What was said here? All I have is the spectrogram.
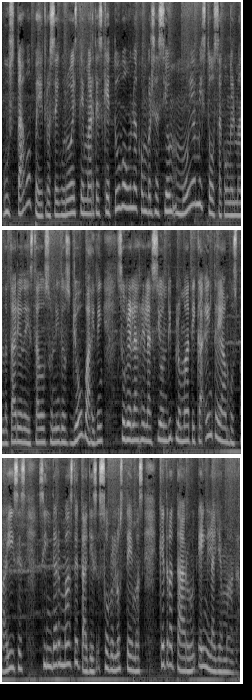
Gustavo Petro aseguró este martes que tuvo una conversación muy amistosa con el mandatario de Estados Unidos, Joe Biden, sobre la relación diplomática entre ambos países, sin dar más detalles sobre los temas que trataron en la llamada.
